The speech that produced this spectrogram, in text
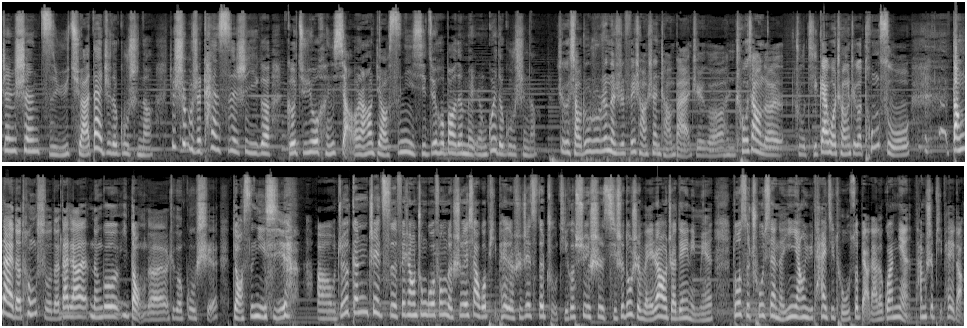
真身子瑜，取而代之的故事呢？这是不是看似是一个格局又很小，然后屌丝逆袭，最后抱得美人归的故事呢？这个小猪猪真的是非常擅长把这个很抽象的主题概括成这个通俗、当代的通俗的，大家能够一懂的这个故事，屌丝逆袭。啊，我觉得跟这次非常中国风的视觉效果匹配的是，这次的主题和叙事其实都是围绕着电影里面多次出现的阴阳鱼太极图所表达的观念，他们是匹配的，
